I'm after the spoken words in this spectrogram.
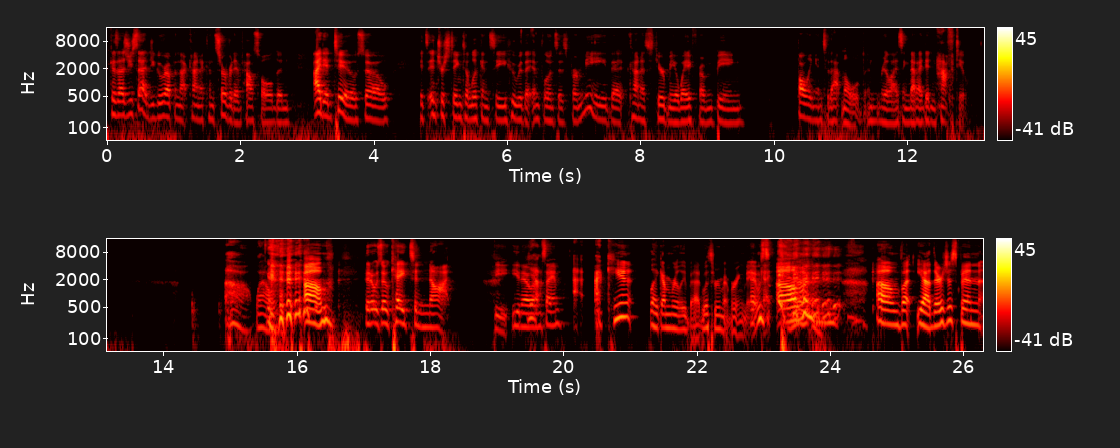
Because as you said, you grew up in that kind of conservative household, and I did too. So it's interesting to look and see who were the influences for me that kind of steered me away from being falling into that mold and realizing that I didn't have to. oh wow, um, That it was okay to not be. You know what I'm saying? I, I can't like I'm really bad with remembering names. Um, um, but yeah, there's just been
